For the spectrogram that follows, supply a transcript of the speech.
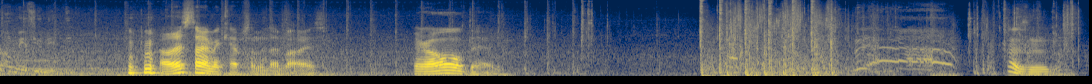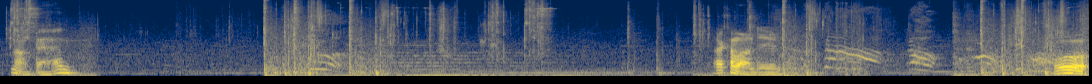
Call me if you need me. Oh, this time it kept some of dead bodies. They're all dead. That was n- not bad. Oh, come on, dude. Oh, oh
